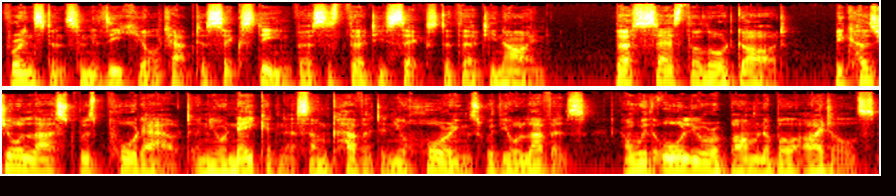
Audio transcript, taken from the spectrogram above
for instance in Ezekiel chapter 16 verses 36 to 39. Thus says the Lord God, because your lust was poured out and your nakedness uncovered in your whorings with your lovers, and with all your abominable idols,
